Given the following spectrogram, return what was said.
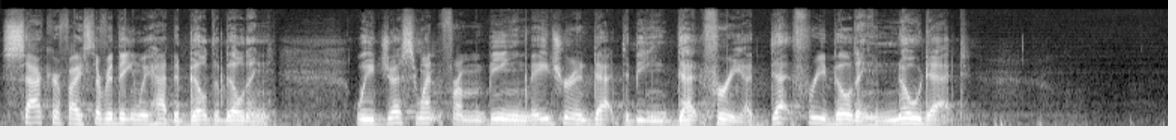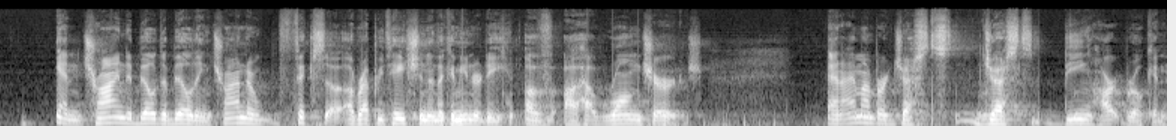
Sacrificed everything we had to build the building. We just went from being major in debt to being debt free, a debt free building, no debt. And trying to build a building, trying to fix a, a reputation in the community of a, a wrong church. And I remember just, just being heartbroken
